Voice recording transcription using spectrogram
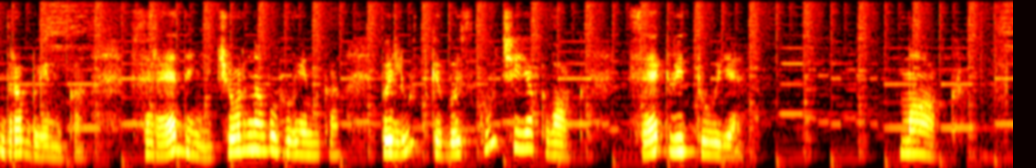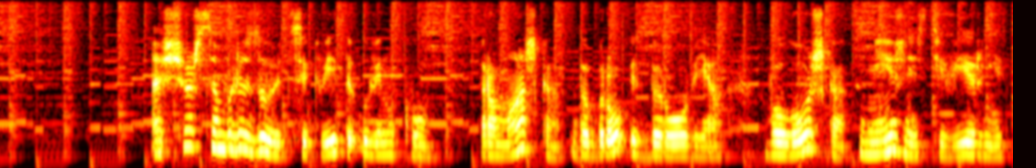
драбинка, всередині чорна вуглинка, пилютки блискучі, як лак. Це квітує. Мак. А що ж символізують ці квіти у вінку? Ромашка добро і здоров'я, волошка ніжність і вірність,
